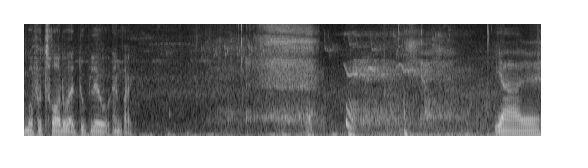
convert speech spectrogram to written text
Hvorfor tror du, at du blev anbragt? Jeg... Øh,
